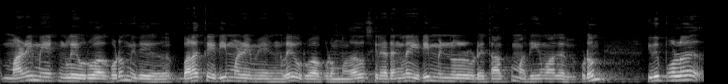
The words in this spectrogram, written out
மழை மேகங்களை உருவாக்கக்கூடும். இது பலத்த இடிமழை மேகங்களை உருவாக்கக்கூடும். அதாவது சில இடங்களில் இடி மின்னலுடைய தாக்கம் அதிகமாக இருக்கக்கூடும். இது போல்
